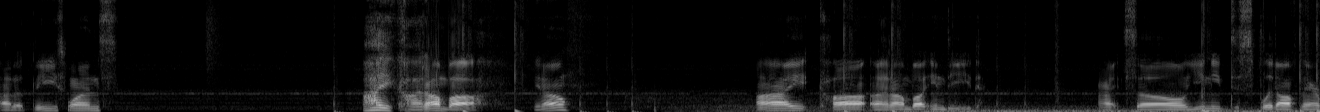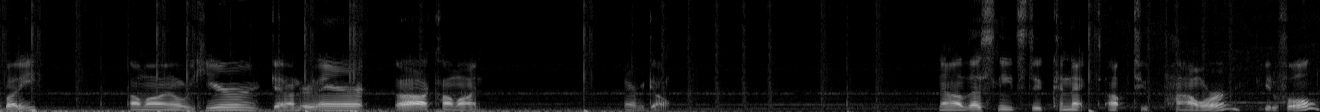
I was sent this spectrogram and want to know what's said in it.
out of these ones. Ay caramba, you know. I caramba indeed. Alright, so you need to split off there, buddy. Come on over here. Get under there. Ah, come on. There we go. Now this needs to connect up to power. Beautiful.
